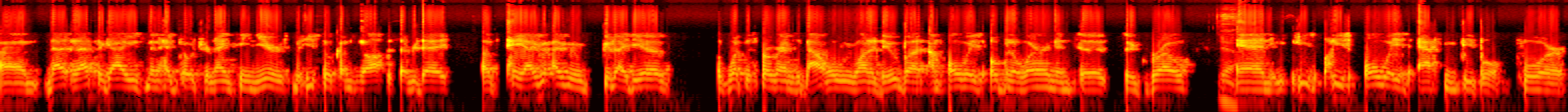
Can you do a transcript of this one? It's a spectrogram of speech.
um, that that's a guy who's been a head coach for 19 years, but he still comes in the office every day of hey, I have, I have a good idea of, of what this program is about, what we want to do, but I'm always open to learn and to to grow. Yeah. And he's he's always asking people for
